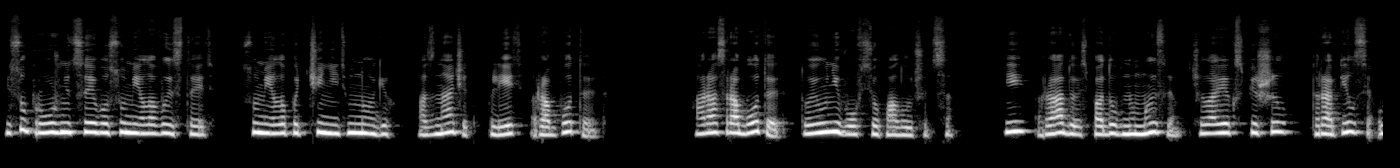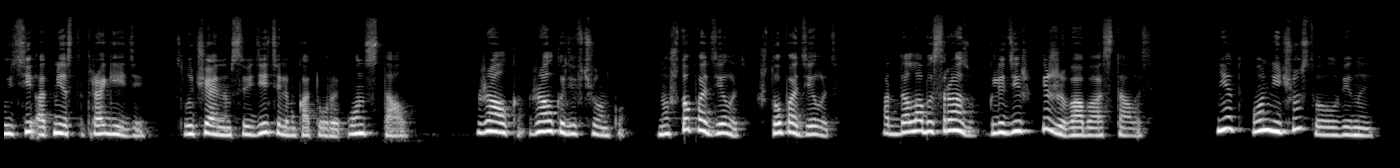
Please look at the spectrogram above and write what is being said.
и супружница его сумела выстоять, сумела подчинить многих, а значит, плеть работает. А раз работает, то и у него все получится. И, радуясь подобным мыслям, человек спешил, торопился уйти от места трагедии, случайным свидетелем которой он стал. Жалко, жалко девчонку. Но что поделать, что поделать? Отдала бы сразу, глядишь, и жива бы осталась. Нет, он не чувствовал вины.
